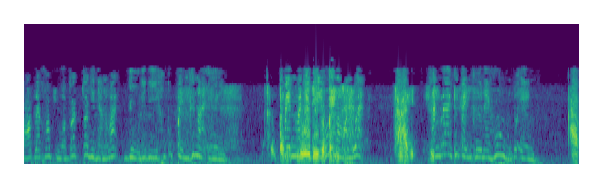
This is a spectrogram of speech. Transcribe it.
ป๊อปและครอบครัวก็ก็ยืนยันมาว่าอยู่ดีๆเขาก็เป็นขึ้นมาเอง เป็นเป็นมาอยู่จากดีในๆก็ห้อเป็งนนอนด้วย ใช่ครั้งแรกที่เป็นคือในห้องของตัวเอง ครับ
